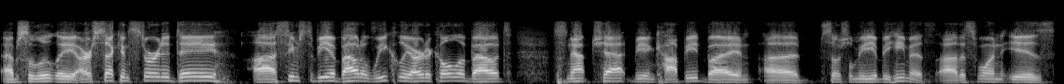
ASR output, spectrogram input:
Absolutely. Our second story today uh, seems to be about a weekly article about Snapchat being copied by a uh, social media behemoth. Uh, this one is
